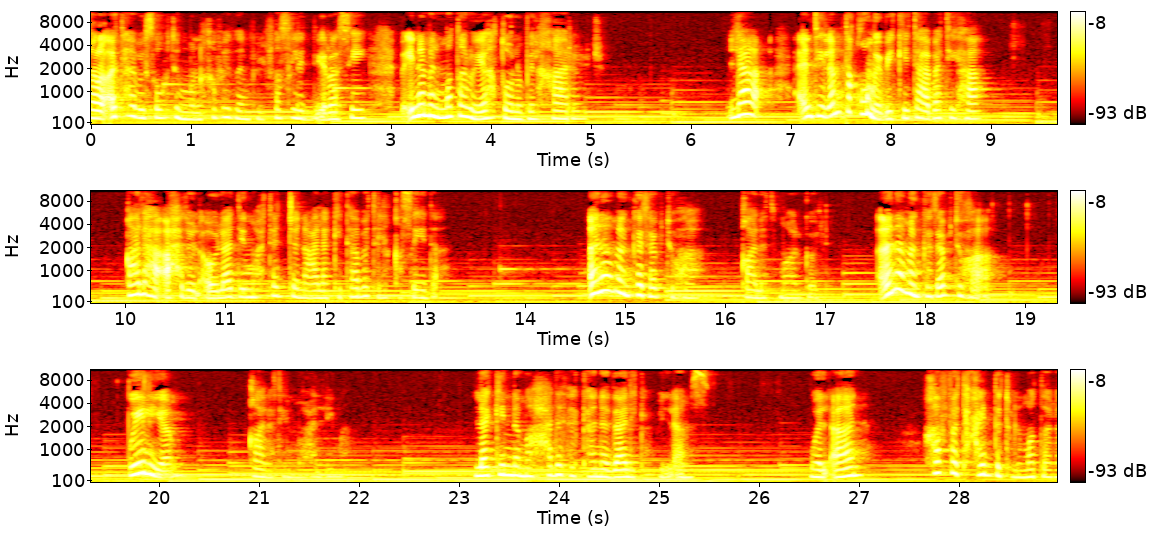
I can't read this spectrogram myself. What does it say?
قرأتها بصوت منخفض في الفصل الدراسي بينما المطر يهطل بالخارج. لا أنت لم تقومي بكتابتها. قالها أحد الأولاد محتجا على كتابة القصيدة. أنا من كتبتها قالت مارغوت. أنا من كتبتها. ويليام قالت المعلمة. لكن ما حدث كان ذلك بالأمس. والآن خفت حدة المطر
